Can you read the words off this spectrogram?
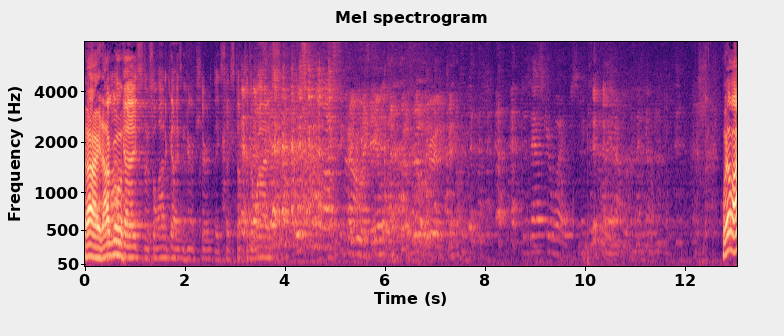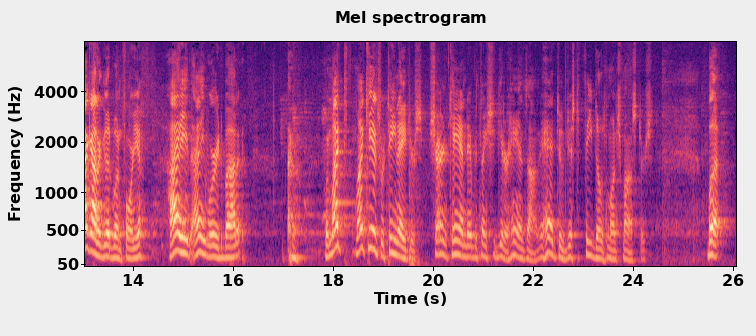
All right, I'll go. guys. There's a lot of guys in here. I'm sure they said stuff to their wives. Well, I got a good one for you. I ain't, I ain't worried about it. when my my kids were teenagers, Sharon canned everything she'd get her hands on. They had to just to feed those munch monsters. But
